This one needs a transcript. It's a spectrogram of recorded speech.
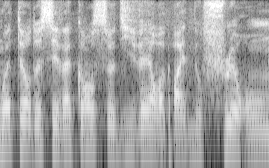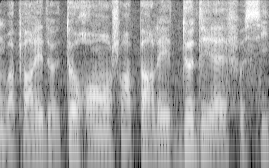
moiteur de ces vacances d'hiver. On va parler de nos fleurons, on va parler d'Orange, on va parler d'EDF aussi.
